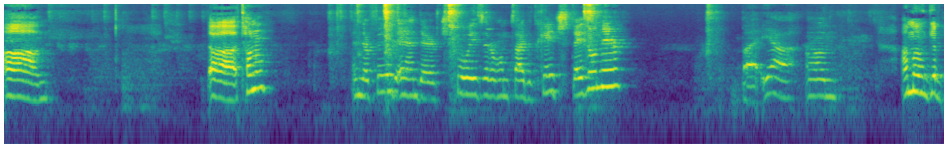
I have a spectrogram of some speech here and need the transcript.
um, uh, tunnel and their food and their toys that are on the side of the cage stays on there. But yeah, um, I'm gonna give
